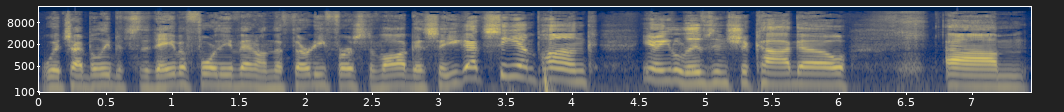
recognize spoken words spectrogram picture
which I believe it's the day before the event on the 31st of August. So you got CM Punk, you know, he lives in Chicago. Um,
